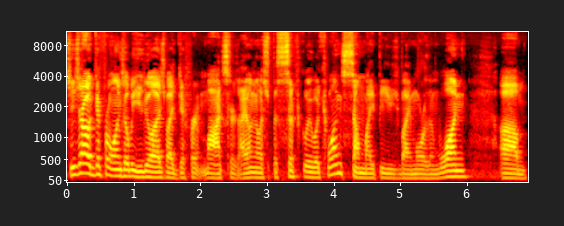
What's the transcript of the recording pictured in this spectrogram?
So these are all different ones that will be utilized by different monsters. I don't know specifically which ones. Some might be used by more than one. Um,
